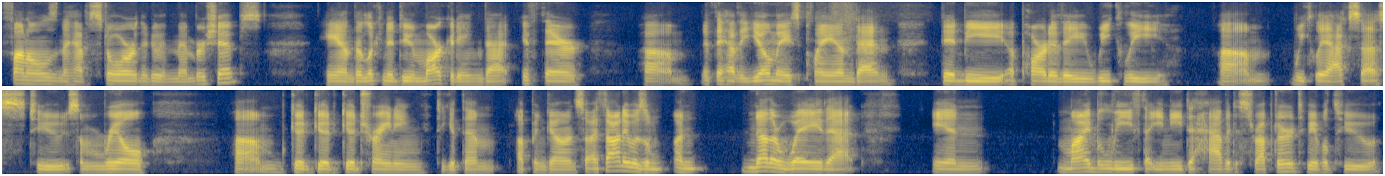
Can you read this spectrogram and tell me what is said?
funnels and they have a store and they're doing memberships and they're looking to do marketing that if they're um, if they have the Yomaze plan then they'd be a part of a weekly um, weekly access to some real um, good, good, good training to get them up and going. So I thought it was a, an, another way that, in my belief, that you need to have a disruptor to be able to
